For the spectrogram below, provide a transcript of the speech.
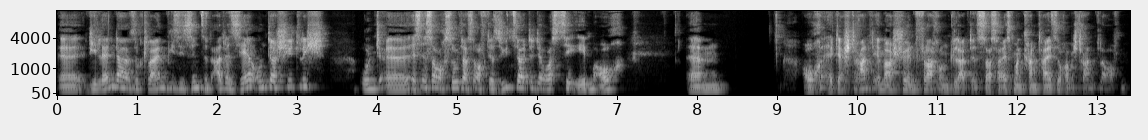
Äh, die Länder, so klein wie sie sind, sind alle sehr unterschiedlich. Und äh, es ist auch so, dass auf der Südseite der Ostsee eben auch ähm, auch äh, der Strand immer schön flach und glatt ist. Das heißt, man kann teils auch am Strand laufen.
